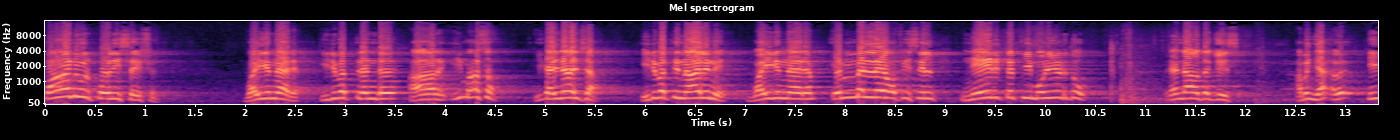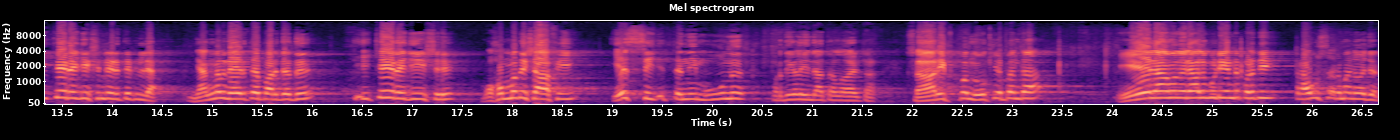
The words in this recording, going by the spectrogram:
പാനൂർ പോലീസ് സ്റ്റേഷൻ വൈകുന്നേരം ഇരുപത്തിരണ്ട് ആറ് ഈ മാസം ഈ കഴിഞ്ഞ ആഴ്ച ഇരുപത്തിനാലിന് വൈകുന്നേരം എം എൽ എ ഓഫീസിൽ നേരിട്ടെത്തി മൊഴിയെടുത്തു. രണ്ടാമത്തെ കേസ് അപ്പൊ ടി കെ രജീഷിന്റെ എടുത്തിട്ടില്ല ഞങ്ങൾ നേരത്തെ പറഞ്ഞത് T K Rajeesh Muhammad Shafi S Sijith എന്നീ മൂന്ന് പ്രതികളെ ഇല്ലാത്തുള്ളതായിട്ടാണ് സാർ ഇപ്പൊ നോക്കിയപ്പോ എന്താ? ഏഴാമതൊരാളും കൂടിയുണ്ട് പ്രതി ട്രൗസർ മനോജൻ.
